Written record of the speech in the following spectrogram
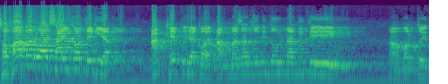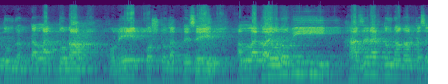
সফা মারোয়ায় সাই করতে গিয়া আক্ষেপ কইরা কয় আম্মাজান যদি দৌড় না দিতে আমার তো এই দৌড়ানটা লাগতো না। অনেক কষ্ট লাগতেছে। আল্লাহ কয় নবী, হাজেরার দৌড় আমার কাছে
